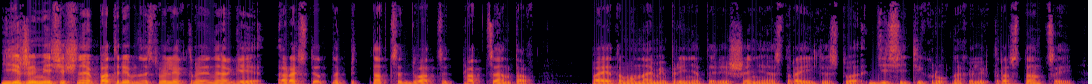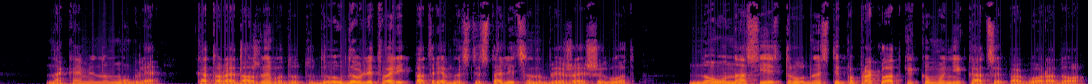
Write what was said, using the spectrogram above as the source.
Ежемесячная потребность в электроэнергии растет на 15-20%, Поэтому нами принято решение строительства десяти крупных электростанций на каменном угле, которые должны будут удовлетворить потребности столицы на ближайший год. Но у нас есть трудности по прокладке коммуникаций по городу.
